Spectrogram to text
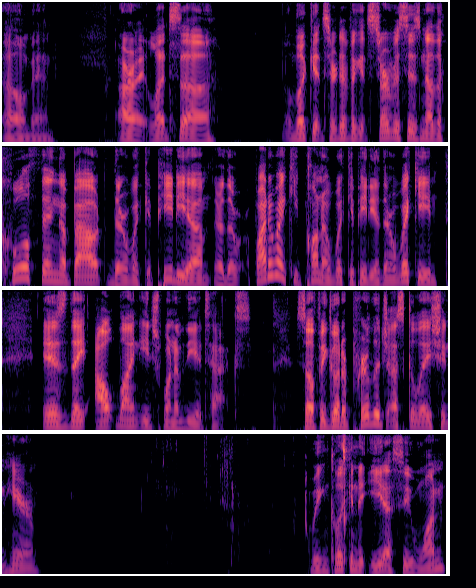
Oh man. All right, let's uh look at certificate services. Now the cool thing about their Wikipedia or the why do I keep calling it Wikipedia? Their wiki is they outline each one of the attacks. So if we go to privilege escalation here, we can click into ESC1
